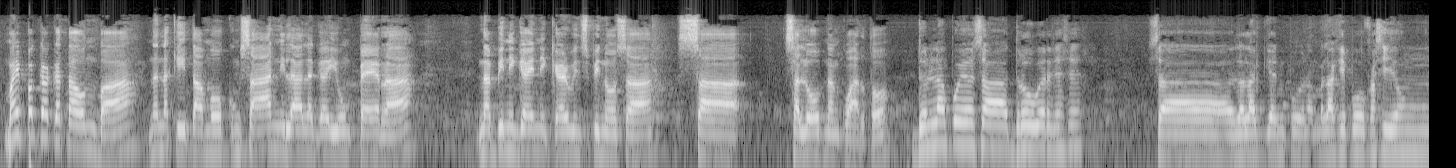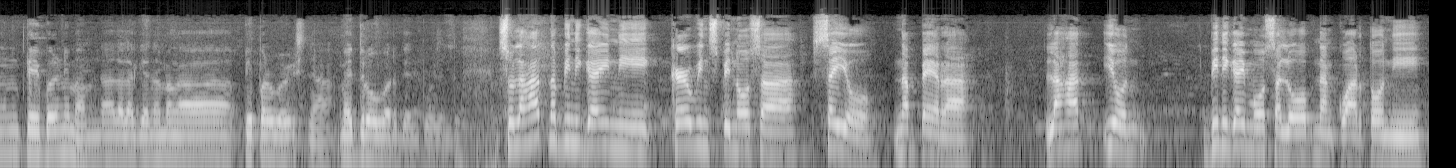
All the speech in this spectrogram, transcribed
May pagkakataon ba na nakita mo kung saan nilalagay yung pera na binigay ni Kerwin Espinosa sa sa loob ng kwarto? Doon lang po yun sa drawer niya, sir. Sa lalagyan po, na, malaki po kasi yung table ni ma'am na lalagyan ng mga paperworks niya. May drawer din po yun doon. So lahat na binigay ni Kerwin Spinoza sa iyo na pera, lahat 'yon binigay mo sa loob ng kwarto ni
